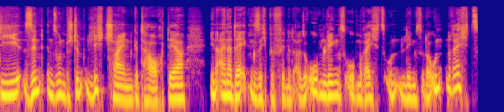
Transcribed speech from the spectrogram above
die sind in so einen bestimmten Lichtschein getaucht, der in einer der Ecken sich befindet, also oben links, oben rechts, unten links oder unten rechts.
